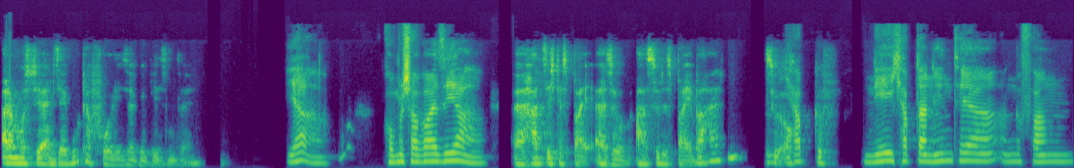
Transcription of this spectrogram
Aber dann musst du ja ein sehr guter Vorleser gewesen sein. Ja, komischerweise ja. Äh, hat sich das bei, also hast du das beibehalten? Du ich hab, nee, ich habe dann hinterher angefangen,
